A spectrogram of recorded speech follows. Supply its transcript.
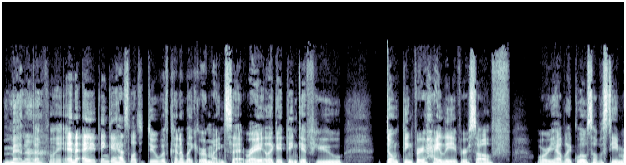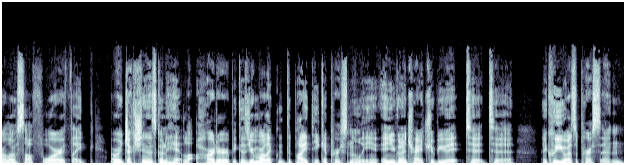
manner Definitely. And I think it has a lot to do with kind of like your mindset, right? Like I think if you don't think very highly of yourself or you have like low self-esteem or low self-worth, like a rejection is going to hit a lot harder because you're more likely to probably take it personally and you're going to try to attribute it to to like who you are as a person,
